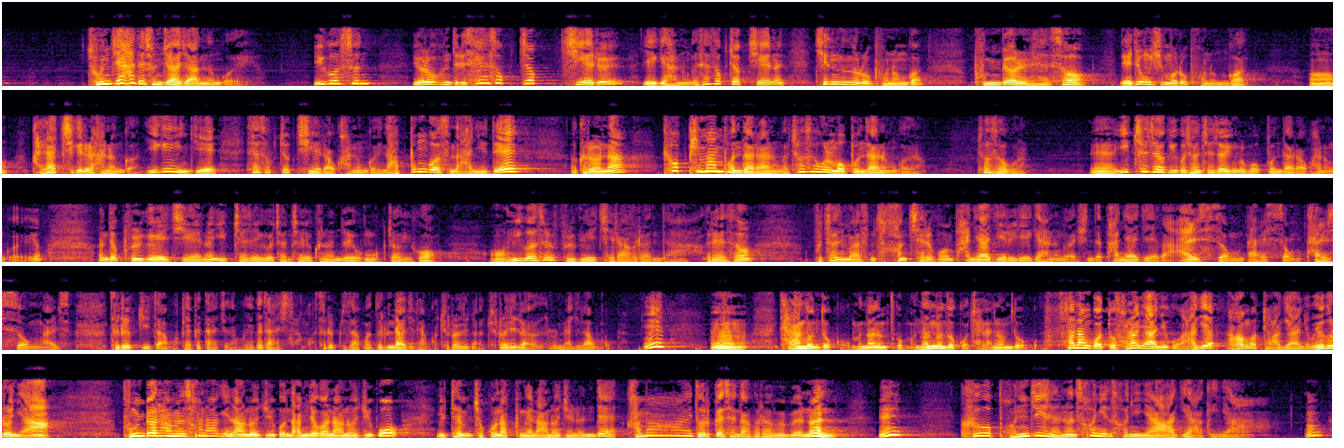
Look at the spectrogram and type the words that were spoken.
존재하되 존재하지 않는 거예요. 이것은 여러분들이 세속적 지혜를 얘기하는 거예요. 세속적 지혜는 진눈으로 보는 것, 분별해서 내 중심으로 보는 것, 어, 갈라치기를 하는 것. 이게 이제 세속적 지혜라고 하는 거예요. 나쁜 것은 아니되, 그러나 표피만 본다라는 거예요. 초속을 못 본다는 거예요. 초속을. 예, 입체적이고 전체적인 걸 못 본다라고 하는 거예요. 그런데 불교의 지혜는 입체적이고 전체적이고 근원적이고 궁극적이고, 어, 이것을 불교의 지혜라 그런다. 그래서 부처님 말씀 전체를 보면 반야지혜를 얘기하는 것인데 반야지혜가 알성, 달성, 달성, 알성 더럽지도 않고 깨끗하지도 않고 깨끗하지도 않고 더럽지도 않고 늘어나지도 않고 줄어지도 않고 줄어지도 않고 늘어나지도 않고 응? 응. 잘난 놈도 없고 못난 놈도 없고 못난 놈도 없고 잘난 놈도 없고 선한 것도 선한이 아니고 악이 악한 것도 악이 아니고 왜 그러냐 분별하면 선악이 나눠지고 남녀가 나눠지고 일테면 좋고 나쁜 게 나눠지는데 가만히 더럽게 생각을 하면은 응? 그 본질에는 선이 선이냐 악이 악이냐. 어?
